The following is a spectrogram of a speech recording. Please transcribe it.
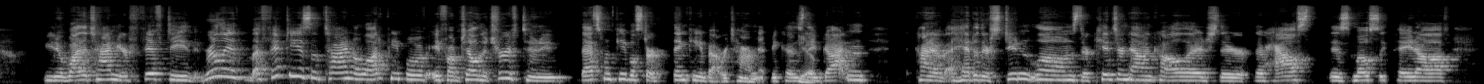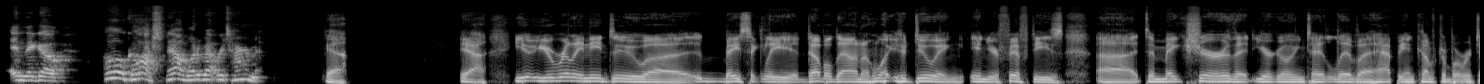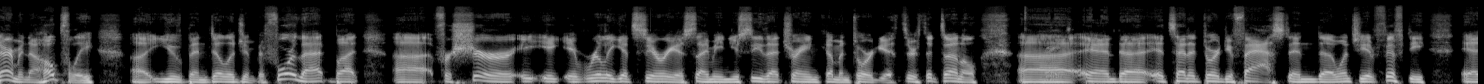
you know, by the time you're 50, really 50 is the time a lot of people, if I'm telling the truth, Tony, that's when people start thinking about retirement because yep. they've gotten kind of ahead of their student loans. Their kids are now in college. Their their house is mostly paid off, and they go, "Oh gosh, now what about retirement?" Yeah. Yeah, you you really need to uh, basically double down on what you're doing in your 50s uh, to make sure that you're going to live a happy and comfortable retirement. Now, hopefully, uh, you've been diligent before that, but uh, for sure, it, it, really gets serious. I mean, you see that train coming toward you through the tunnel, uh, right. and uh, it's headed toward you fast. And once you hit 50,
